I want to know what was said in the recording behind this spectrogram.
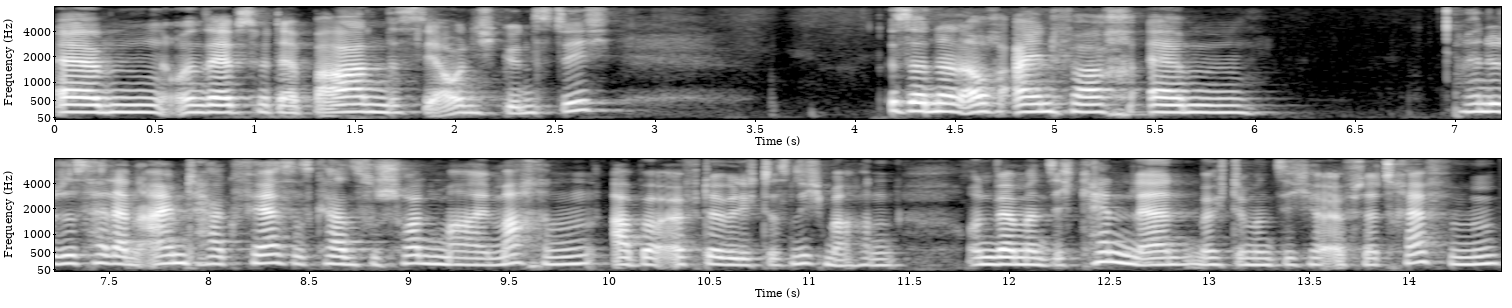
Ähm, und selbst mit der Bahn, das ist ja auch nicht günstig. Sondern auch einfach, ähm, wenn du das halt an einem Tag fährst, das kannst du schon mal machen, aber öfter will ich das nicht machen. Und wenn man sich kennenlernt, möchte man sich ja öfter treffen.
